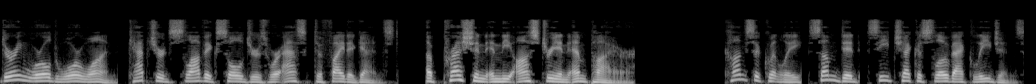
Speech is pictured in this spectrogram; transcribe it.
During World War I, captured Slavic soldiers were asked to fight against oppression in the Austrian Empire Consequently, some did, see Czechoslovak legions.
